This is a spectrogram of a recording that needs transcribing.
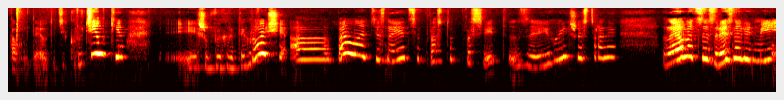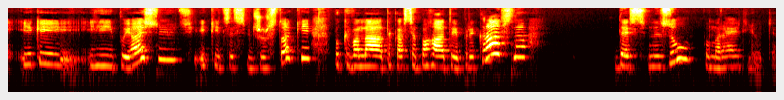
Там, де от ці крутілки, і щоб виграти гроші, а Белла дізнається просто про світ з його іншої сторони. Знайомиться з різними людьми, які їй пояснюють, який це світ жорстокий, поки вона така вся багата і прекрасна, десь внизу помирають люди.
